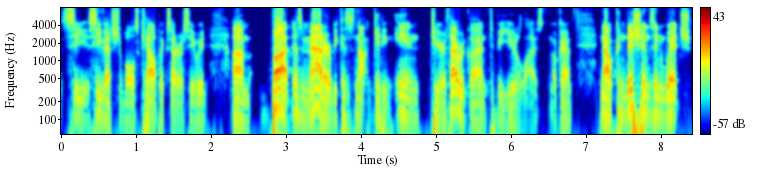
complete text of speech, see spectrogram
sea, sea vegetables, kelp, etc., seaweed. Um, but doesn't matter because it's not getting in to your thyroid gland to be utilized. Okay. Now, conditions in which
